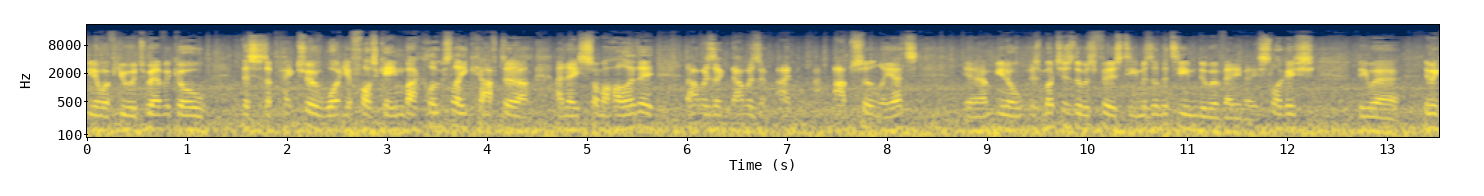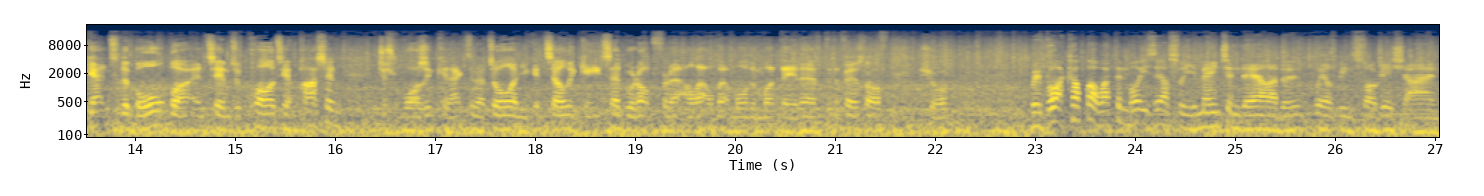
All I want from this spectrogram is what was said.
you know if you were to ever go, this is a picture of what your first game back looks like after a, a nice summer holiday. That was a, that was a, absolutely it. Um, you know, as much as there was first teamers on the team, they were very very sluggish. They were they were getting to the ball, but in terms of quality of passing, just wasn't connecting at all. And you can tell that Gateshead were up for it a little bit more than what they did for the first half. Sure. We've got a couple of whipping boys there, so you mentioned there about players being sluggish and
